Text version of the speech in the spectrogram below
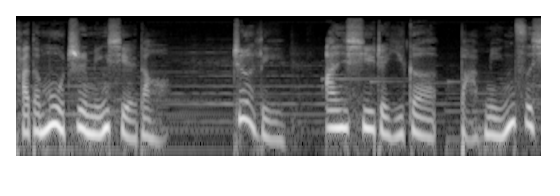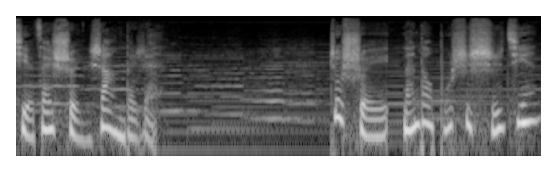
他的墓志铭写道：“这里安息着一个把名字写在水上的人。这水难道不是时间？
